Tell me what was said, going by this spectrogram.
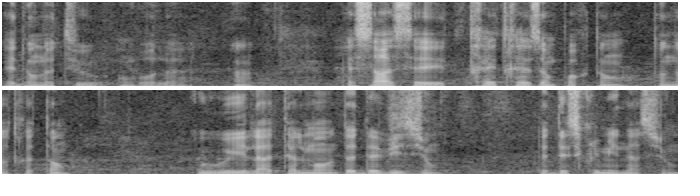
et dans le tout, on voit le un. Et ça, c'est très très important dans notre temps où il y a tellement de divisions, de discrimination,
